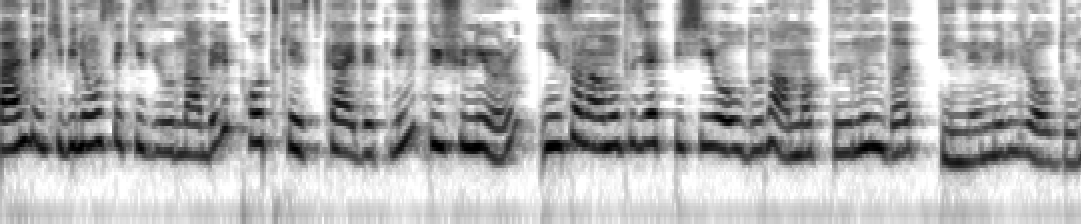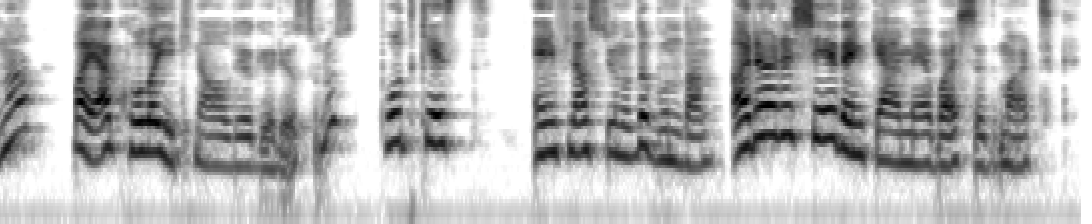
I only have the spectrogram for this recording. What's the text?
Ben de 2018 yılından beri podcast kaydetmeyi düşünüyorum. İnsan anlatacak bir şey olduğunu, anlattığının da dinlenilebilir olduğuna baya kolay ikna oluyor görüyorsunuz. Podcast Enflasyonu da bundan. Ara ara şeye denk gelmeye başladım artık.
